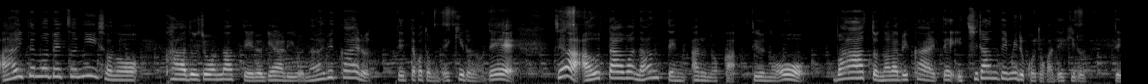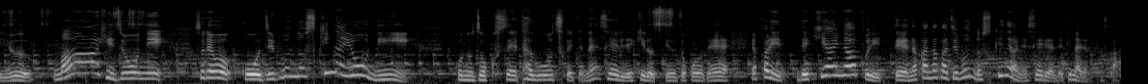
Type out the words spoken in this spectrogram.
アイテム別にそのカード上になっているギャラリーを並び替えるっていったこともできるのでじゃあアウターは何点あるのかっていうのをバーッと並び替えて一覧で見ることができるっていうまあ非常にそれをこう自分の好きなようにこの属性タグをつけてね整理できるっていうところでやっぱり出来合いのアプリってなかなか自分の好きなように整理はできないじゃないですか。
